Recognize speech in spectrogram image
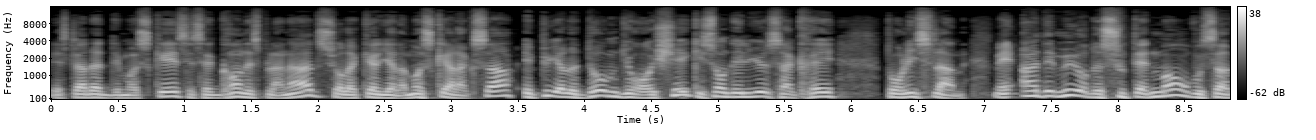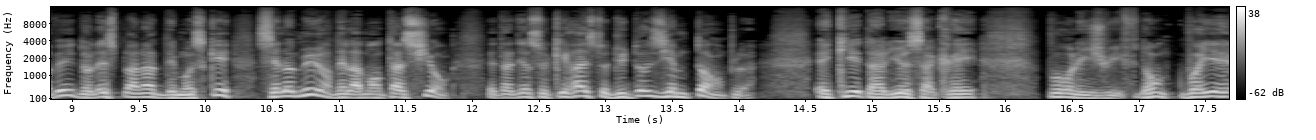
L'esplanade des mosquées, c'est cette grande esplanade sur laquelle il y a la mosquée Al-Aqsa et puis il y a le dôme du rocher qui sont des lieux sacrés pour l'islam. Mais un des murs de soutènement, vous savez, de l'esplanade des mosquées, c'est le mur des lamentations, c'est-à-dire ce qui reste du deuxième temple et qui est un lieu sacré pour les juifs. Donc, vous voyez,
